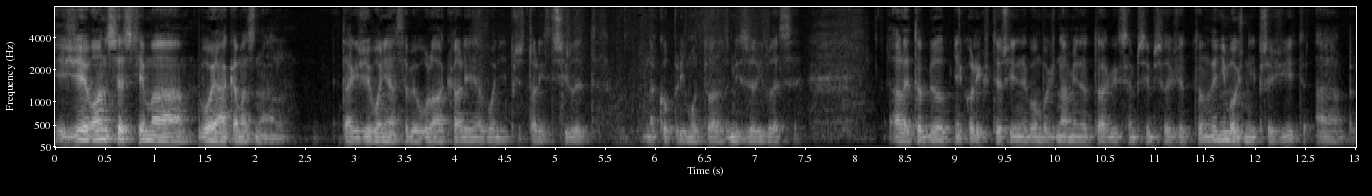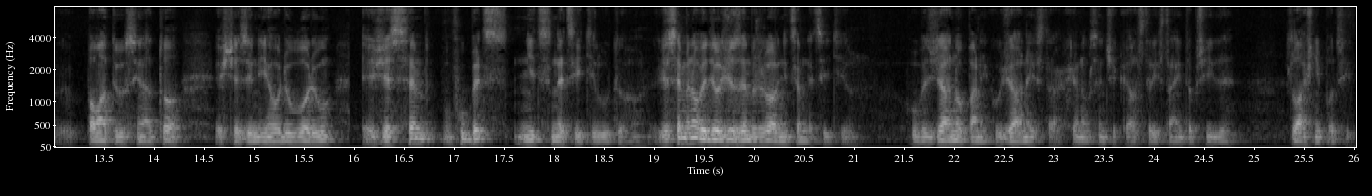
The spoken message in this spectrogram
že on se s těma vojákama znal. Takže oni na sebe ulákali a oni přestali střílet nakopli motor a zmizeli v lese. Ale to bylo několik vteřin nebo možná minuta, kdy jsem si myslel, že to není možné přežít a pamatuju si na to ještě z jiného důvodu, že jsem vůbec nic necítil u toho. Že jsem jenom věděl, že zemřel, ale nic jsem necítil. Vůbec žádnou paniku, žádný strach, jenom jsem čekal, z které strany to přijde. Zvláštní pocit.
